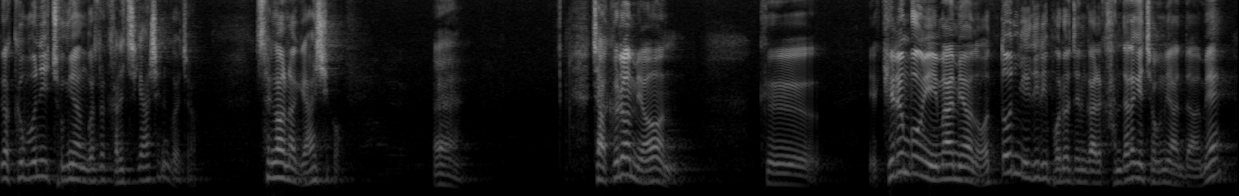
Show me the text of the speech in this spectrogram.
그러니까 그분이 중요한 것을 가르치게 하시는 거죠. 생각나게 하시고. 예. 자 그러면 그 기름 부음이 임하면 어떤 일들이 벌어지는가를 간단하게 정리한 다음에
